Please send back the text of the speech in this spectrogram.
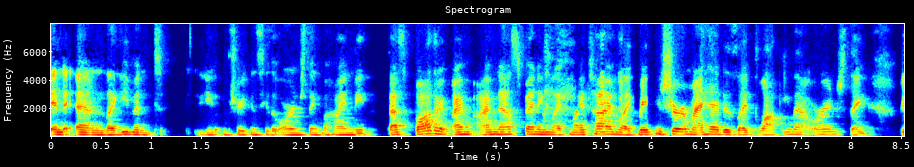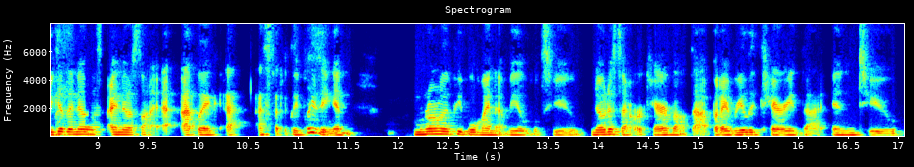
And and like even you, I'm sure you can see the orange thing behind me. That's bothering. I'm I'm now spending like my time like making sure my head is like blocking that orange thing because I know it's I know it's not like aesthetically pleasing and normally people might not be able to notice that or care about that but I really carried that into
